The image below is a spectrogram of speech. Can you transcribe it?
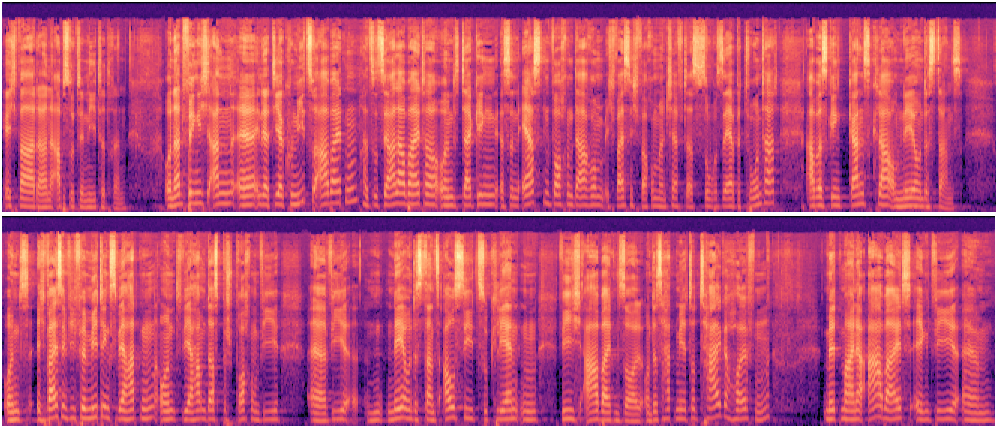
Ich war da eine absolute Niete drin. Und dann fing ich an, äh, in der Diakonie zu arbeiten, als Sozialarbeiter. Und da ging es in den ersten Wochen darum, ich weiß nicht, warum mein Chef das so sehr betont hat, aber es ging ganz klar um Nähe und Distanz. Und ich weiß nicht, wie viele Meetings wir hatten und wir haben das besprochen, wie, äh, wie Nähe und Distanz aussieht zu Klienten, wie ich arbeiten soll. Und das hat mir total geholfen, mit meiner Arbeit irgendwie ähm,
